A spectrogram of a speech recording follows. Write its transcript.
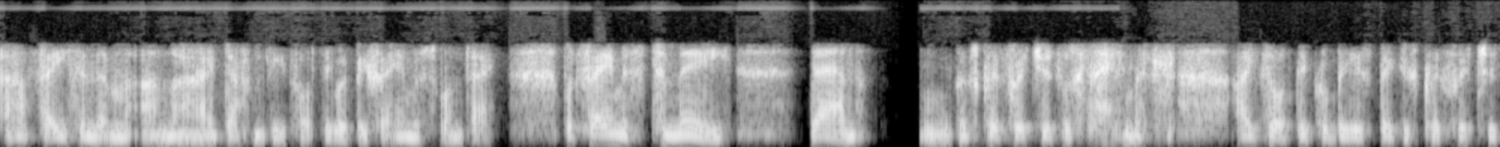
have faith in them, and I definitely thought they would be famous one day. But famous to me then because Cliff Richard was famous. I thought they could be as big as Cliff Richard.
